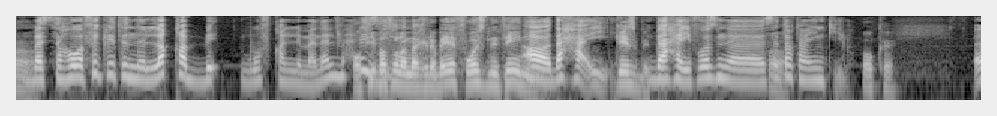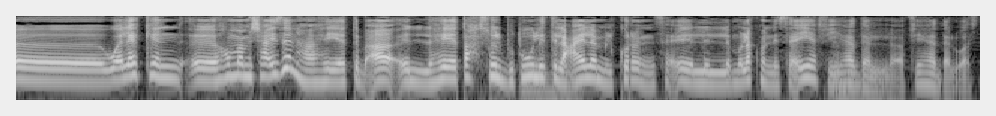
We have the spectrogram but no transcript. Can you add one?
آه. بس هو فكرة إن اللقب ب... وفقا لمنال هو في محرزي بطلة مغربية في وزن تاني. آه ده حقيقي. كسبت. ده حقيقي في وزن 86 كيلو. أوكي. آه ولكن آه هم مش عايزينها هي تبقى اللي هي تحصل بطولة. العالم للكرة النسائية للملاكمة النسائية في. هذا في هذا الوزن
